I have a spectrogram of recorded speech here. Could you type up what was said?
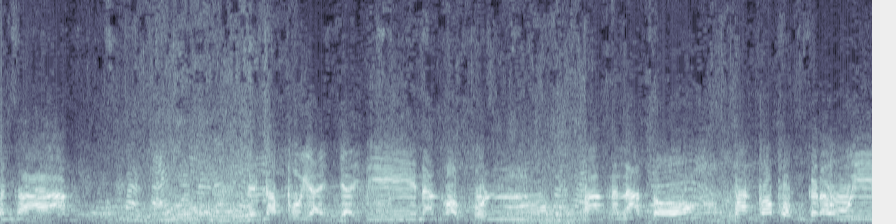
นะครับนะครับผู้ใหญ่ใจดีนะขอบคุณทางคณะสงฆ์ท่านพระพรหมกรวี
